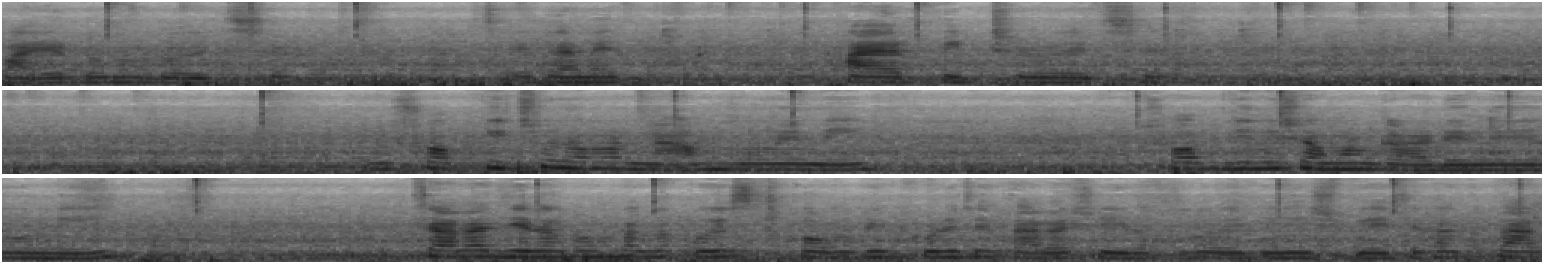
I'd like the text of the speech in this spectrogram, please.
বায়োডোম রয়েছে। এখানে ফায়ার পিট রয়েছে। সব কিছুর আমার নাম মনে নেই। সব জিনিস আমার গার্ডেনেও নেই। যারা যেরকমভাবে কোয়েস্ট কমপ্লিট করেছে, তারা সেই রকমভাবে জিনিস পেয়েছে। হয়তো তার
